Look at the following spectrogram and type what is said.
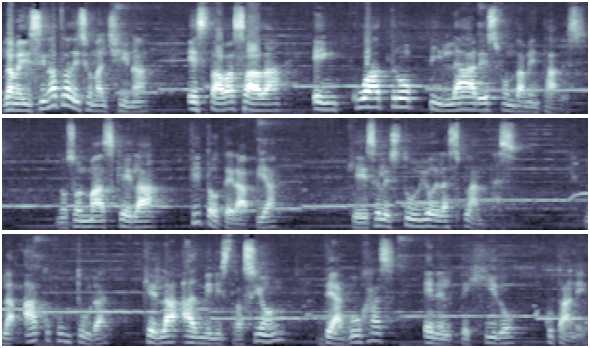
La medicina tradicional china está basada en cuatro pilares fundamentales. No son más que la fitoterapia, que es el estudio de las plantas, la acupuntura, que es la administración de agujas en el tejido cutáneo.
